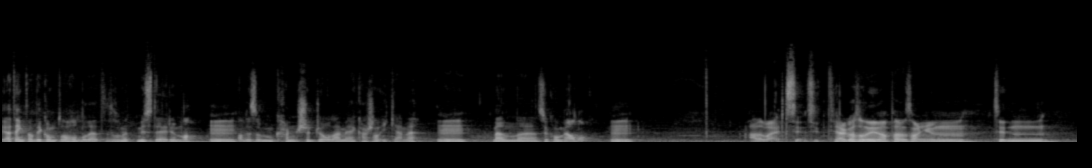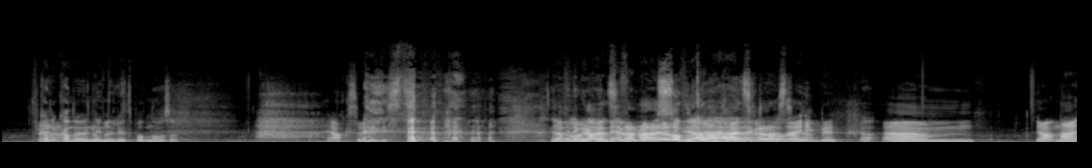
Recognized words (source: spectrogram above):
jeg tenkte at de kom til å holde det som et mysterium. Mm. At liksom, Kanskje Joel er med, kanskje han ikke er med. Mm. Men eh, så kom jo han òg. Ja, det var helt sinnssykt. Jeg har gått og nynna på den sangen siden Kan, du- kan du nynne litt på den nå også? Jeg har ikke så veldig lyst. det er er veldig for glad i mange mennesker folk her. Nå er det om mange. Ja, ja, ja, mennesker her, så det er hyggelig. Ja. Um, ja, nei.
